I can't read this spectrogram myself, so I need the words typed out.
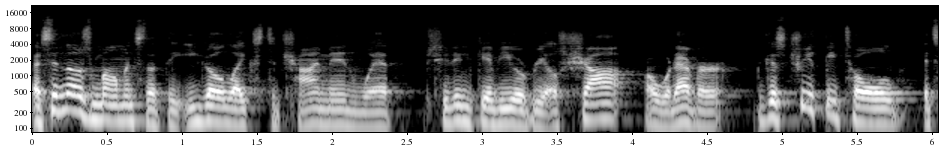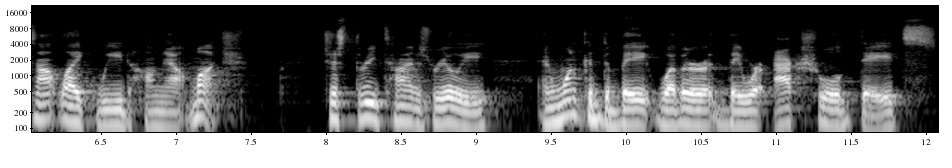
It's in those moments that the ego likes to chime in with, she didn't give you a real shot or whatever, because truth be told, it's not like we'd hung out much. Just three times really, and one could debate whether they were actual dates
